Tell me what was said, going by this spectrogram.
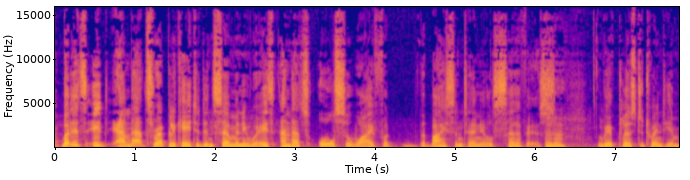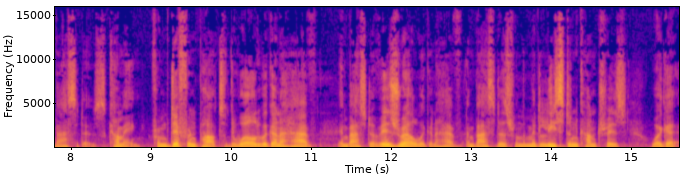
but it's, it, and that's replicated in so many ways. And that's also why for the bicentennial service, mm-hmm. We have close to 20 ambassadors coming from different parts of the world. We're going to have ambassador of Israel. We're going to have ambassadors from the Middle Eastern countries. We're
